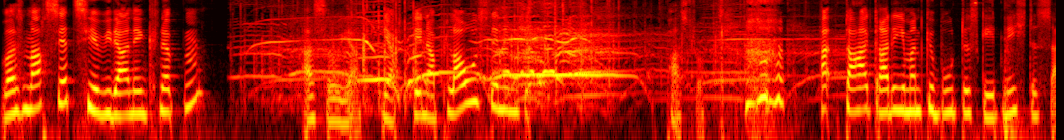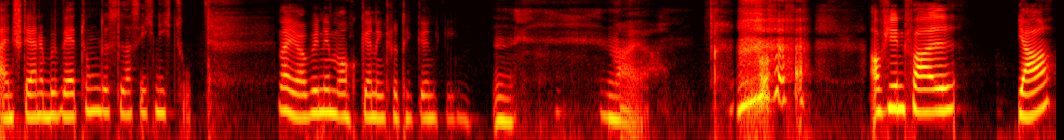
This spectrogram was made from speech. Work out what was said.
Was machst du jetzt hier wieder an den Knöpfen? Achso, ja. Ja, den Applaus, den nehme ich. Passt schon. Da hat gerade jemand geboot, das geht nicht. Das ist eine Sternebewertung, das lasse ich nicht zu. Naja, wir nehmen auch gerne Kritik entgegen. Naja. auf jeden Fall, ja,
